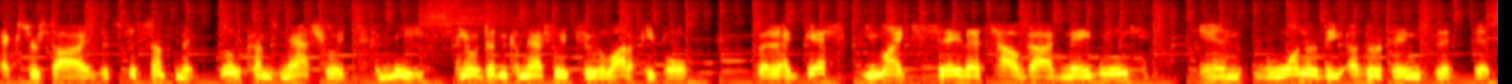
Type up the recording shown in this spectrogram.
exercise. It's just something that really comes naturally to me. I know it doesn't come naturally to a lot of people, but I guess you might say that's how God made me. And one of the other things that, that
